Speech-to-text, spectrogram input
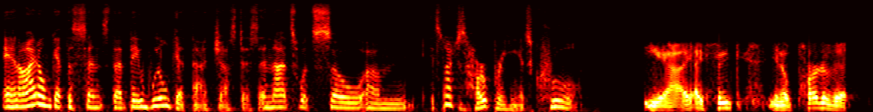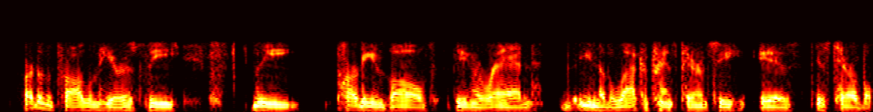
And I don't get the sense that they will get that justice. And that's what's so, um, it's not just heartbreaking, it's cruel. Yeah, I, I think, you know, part of it, part of the problem here is the, the party involved being Iran. You know, the lack of transparency is, is terrible.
